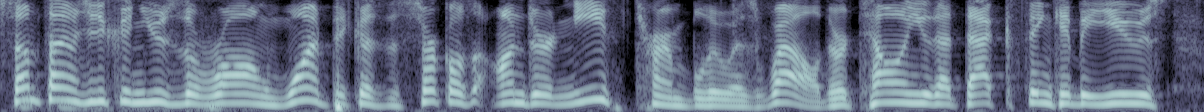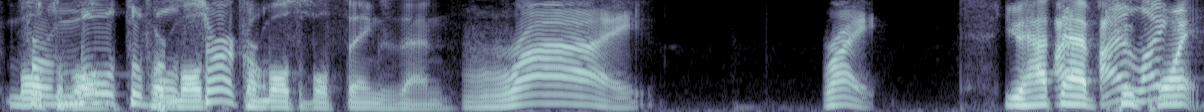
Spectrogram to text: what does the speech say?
sometimes you can use the wrong one because the circles underneath turn blue as well. They're telling you that that thing can be used multiple for multiple for, mul- circles. for multiple things. Then Right. Right. you have to have I two like- point.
